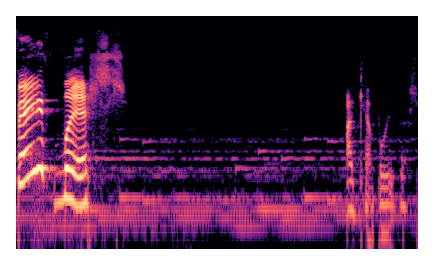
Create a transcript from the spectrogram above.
Faithless! I can't believe this.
